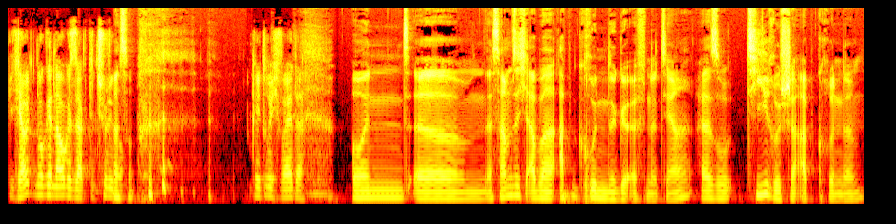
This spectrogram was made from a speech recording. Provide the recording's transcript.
Ich habe nur genau gesagt, Entschuldigung. So. Red ruhig weiter. Und ähm, es haben sich aber Abgründe geöffnet, ja. Also tierische Abgründe.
